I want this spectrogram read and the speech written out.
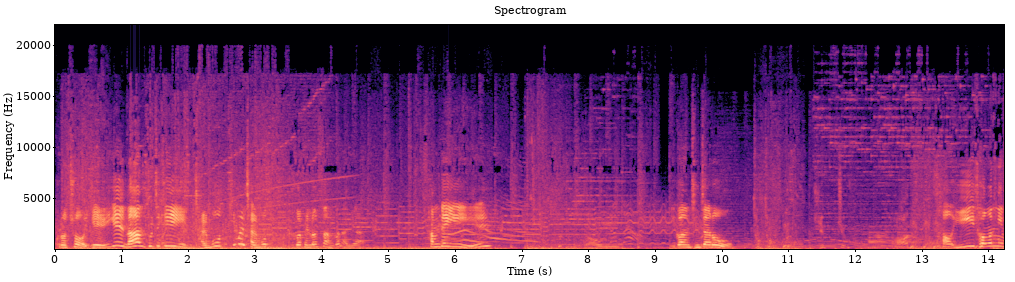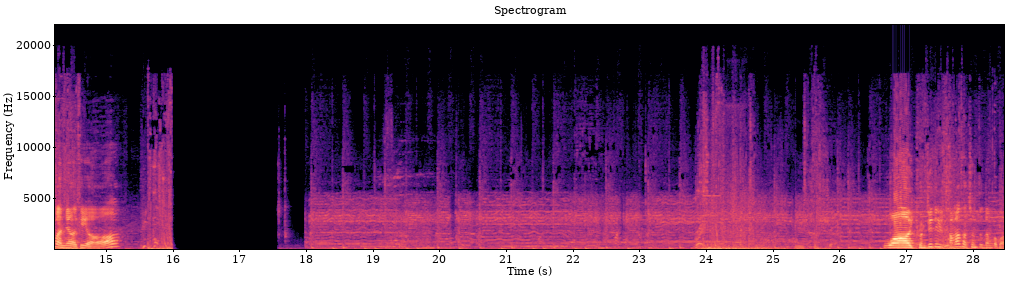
그렇죠. 이게, 이게 난 솔직히 잘못, 팀을 잘못, 그거 밸런스 한 건 아니야. 3대2 이건 진짜로 서, 이성은님 안녕하세요. 와 견제딜 44,000 뜨는 거 봐.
